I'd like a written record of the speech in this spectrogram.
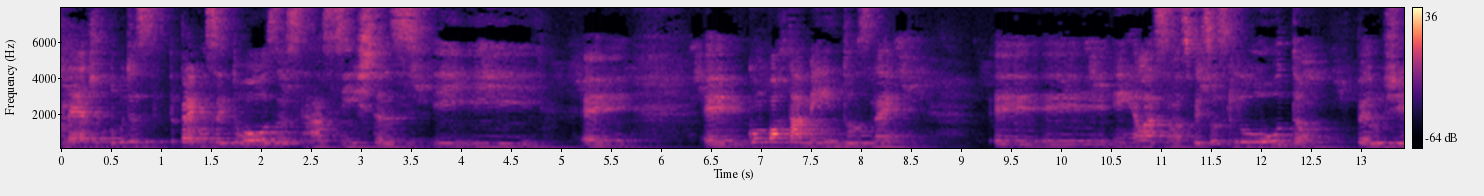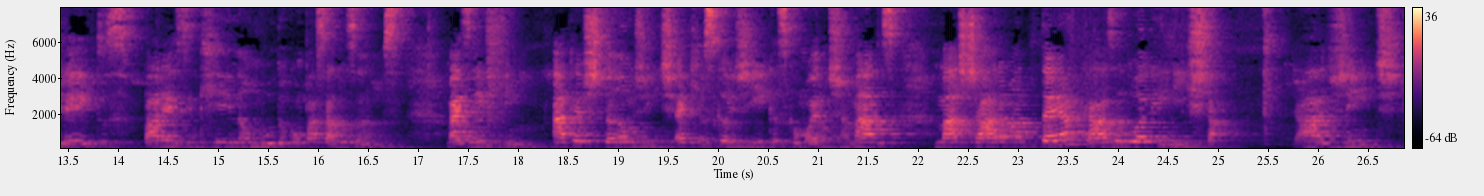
né, atitudes preconceituosas, racistas e, e é, é, comportamentos, né, é, é, em relação às pessoas que lutam pelos direitos parecem que não mudam com o passar dos anos. Mas enfim, a questão, gente, é que os canjicas, como eram chamados, marcharam até a casa do alienista. Ah, gente.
